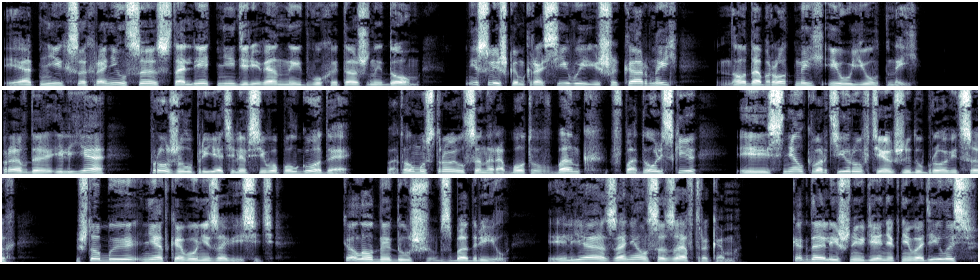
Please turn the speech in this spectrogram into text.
и от них сохранился столетний деревянный двухэтажный дом, не слишком красивый и шикарный, но добротный и уютный. Правда, Илья прожил у приятеля всего полгода, потом устроился на работу в банк в Подольске и снял квартиру в тех же Дубровицах, чтобы ни от кого не зависеть. Холодный душ взбодрил. Илья занялся завтраком. Когда лишних денег не водилось,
